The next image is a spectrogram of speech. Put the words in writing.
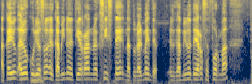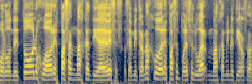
Acá hay un- algo curioso, el camino de tierra no existe naturalmente. El camino de tierra se forma por donde todos los jugadores pasan más cantidad de veces. O sea, mientras más jugadores pasen por ese lugar, más camino de tierra se va,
